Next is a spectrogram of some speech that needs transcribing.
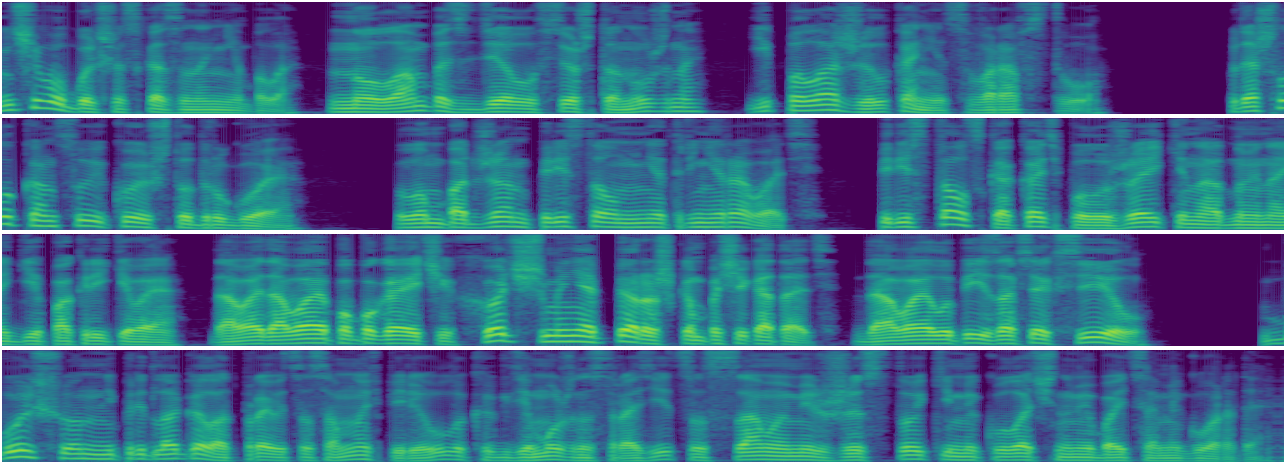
Ничего больше сказано не было, но Ламба сделал все, что нужно, и положил конец воровству. Подошло к концу и кое-что другое. Ламбаджан перестал меня тренировать. Перестал скакать по лужайке на одной ноге, покрикивая «Давай-давай, попугайчик, хочешь меня перышком пощекотать? Давай лупи изо всех сил!» Больше он не предлагал отправиться со мной в переулок, где можно сразиться с самыми жестокими кулачными бойцами города.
